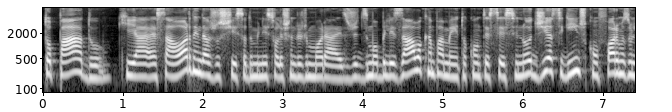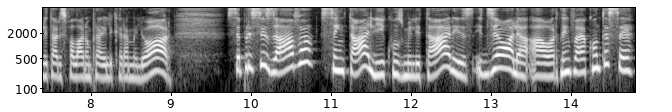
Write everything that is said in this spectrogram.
topado que a, essa ordem da justiça do ministro Alexandre de Moraes de desmobilizar o acampamento acontecesse no dia seguinte, conforme os militares falaram para ele que era melhor, você precisava sentar ali com os militares e dizer: olha, a ordem vai acontecer.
